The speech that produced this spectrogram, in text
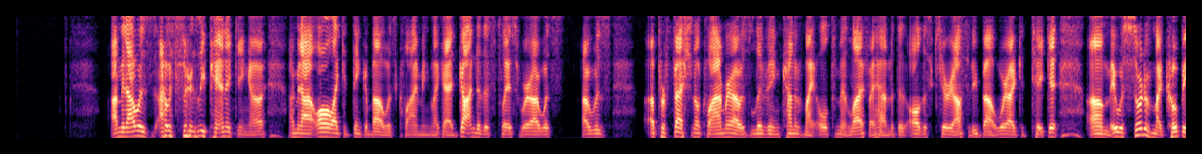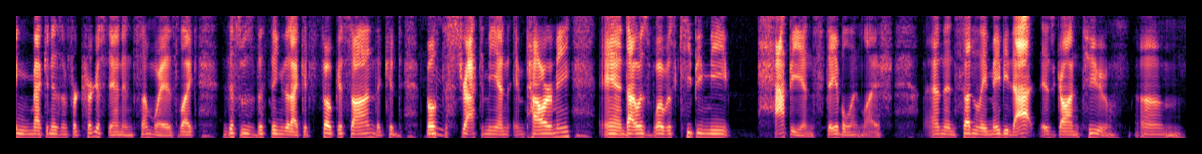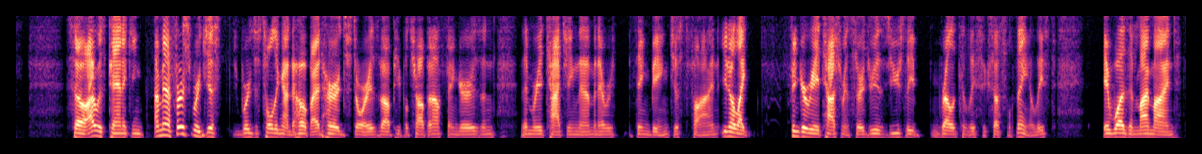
I mean, I was I was certainly panicking. Uh, I mean, I, all I could think about was climbing. Like I had gotten to this place where I was I was a professional climber. I was living kind of my ultimate life. I had all this curiosity about where I could take it. Um, it was sort of my coping mechanism for Kyrgyzstan in some ways. Like this was the thing that I could focus on that could both mm. distract me and empower me. And that was what was keeping me happy and stable in life. And then suddenly maybe that is gone too. Um, so I was panicking. I mean, at first we're just we're just holding on to hope. I'd heard stories about people chopping off fingers and then reattaching them and everything being just fine. You know, like finger reattachment surgery is usually a relatively successful thing. At least it was in my mind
